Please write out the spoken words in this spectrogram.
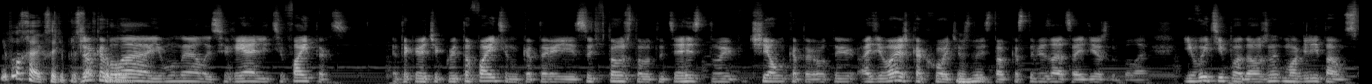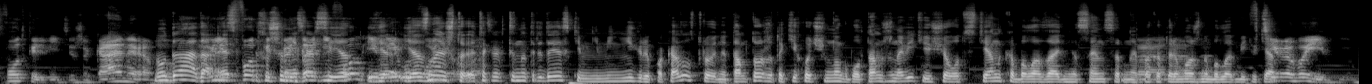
Неплохая, кстати, приставка Джека была. была, ему нравилась Reality Fighters. Это, короче, какой-то файтинг, который суть в том, что вот у тебя есть твой чел, которого ты одеваешь как хочешь, то есть там кастомизация одежды была. И вы, типа, должны могли там сфоткать, видите же, камера. Ну была. да, да. Могли это- сфоткать слушай, мне кажется, я, фон, я, знаю, что это как ты на 3DS мне мини-игры показывал встроенные, там тоже таких очень много было. Там же на Вите еще вот стенка была задняя сенсорная, по которой да, можно да. было бить. У В тебя... Ну,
